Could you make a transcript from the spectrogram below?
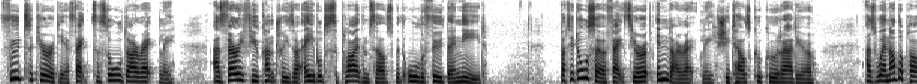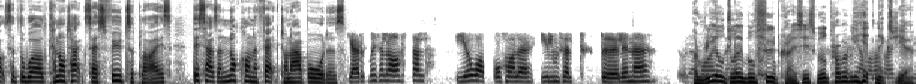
food security affects us all directly, as very few countries are able to supply themselves with all the food they need. But it also affects Europe indirectly, she tells Kuku Radio, as when other parts of the world cannot access food supplies, this has a knock-on effect on our borders. A real global food crisis will probably hit next year.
